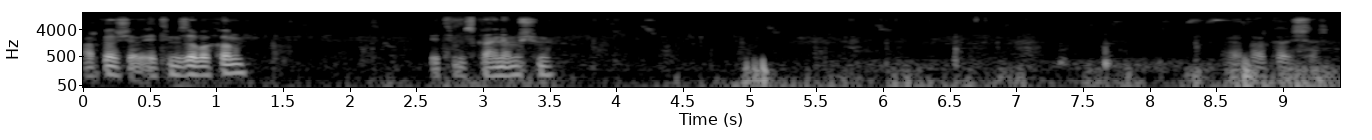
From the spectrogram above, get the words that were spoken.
Arkadaşlar etimize bakalım. Etimiz kaynamış mı? Evet arkadaşlar.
